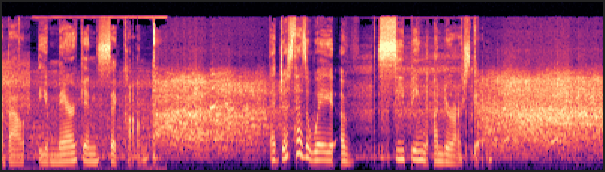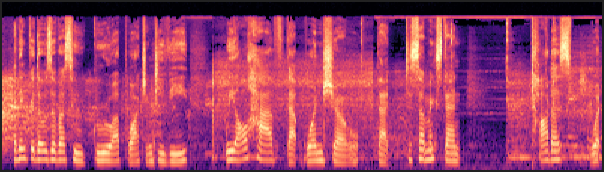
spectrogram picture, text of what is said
about the American sitcom that just has a way of seeping under our skin. I think for those of us who grew up watching TV, we all have that one show that, to some extent, taught us what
